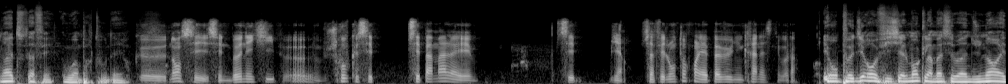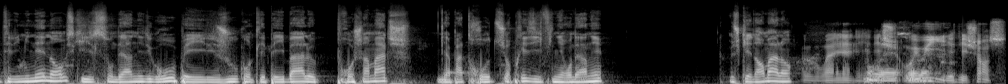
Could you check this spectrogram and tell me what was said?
Ouais, tout à fait. Ou un partout d'ailleurs. Donc euh, non, c'est c'est une bonne équipe. Euh, je trouve que c'est c'est pas mal et c'est bien. Ça fait longtemps qu'on n'avait pas vu une Ukraine à ce niveau-là. Et on peut dire officiellement que la Macédoine du Nord est éliminée, non? Parce qu'ils sont derniers du groupe et ils jouent contre les Pays-Bas le prochain match. Il n'y a pas trop de surprises, ils finiront dernier. Ce qui est normal, hein. Euh, ouais, il y a des Ouais, ch- ouais, oui, oui, il y a des chances.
